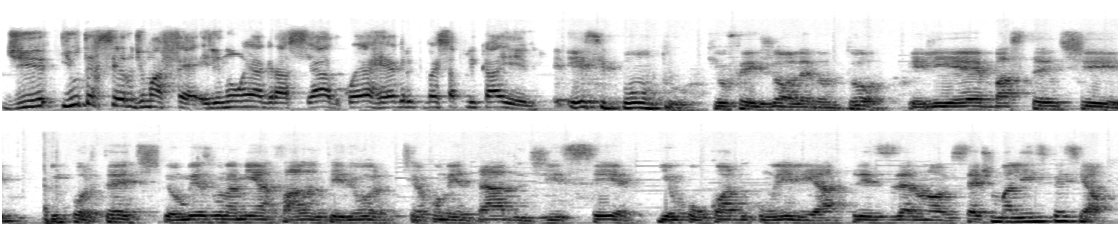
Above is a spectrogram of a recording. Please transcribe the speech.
de e o terceiro de má-fé, ele não é agraciado? Qual é a regra que vai se aplicar a ele? Esse ponto que o Feijó levantou, ele é bastante importante. Eu mesmo na minha fala anterior tinha comentado de ser, e eu concordo com ele, a 13097, uma lei especial.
